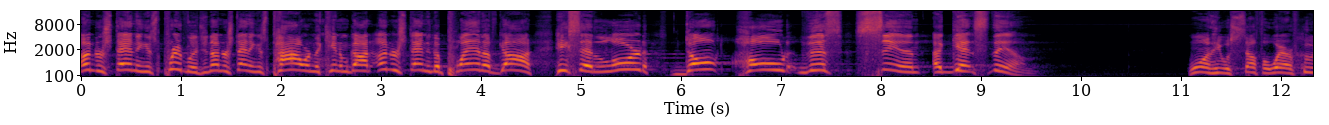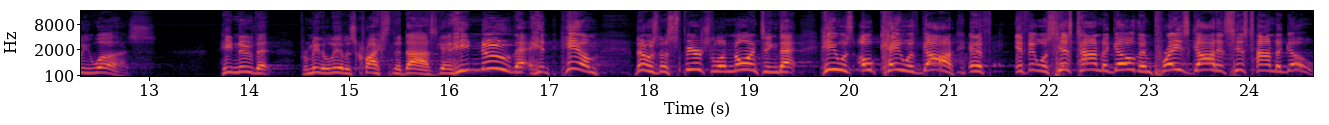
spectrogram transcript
understanding his privilege and understanding his power in the kingdom of God, understanding the plan of God, he said, Lord, don't hold this sin against them. One, he was self aware of who he was. He knew that for me to live as Christ and to die as gain. He knew that in him there was a spiritual anointing that he was okay with God. And if, if it was his time to go, then praise God, it's his time to go.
